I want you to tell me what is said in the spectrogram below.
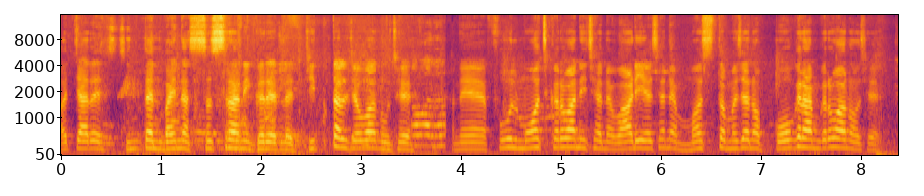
અત્યારે ચિંતનભાઈના સસરાની ઘરે એટલે ચિત્તલ જવાનું છે. અને ફૂલ મોજ કરવાની છે અને વાડીએ છે ને મસ્ત મજાનો પ્રોગ્રામ કરવાનો છે.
